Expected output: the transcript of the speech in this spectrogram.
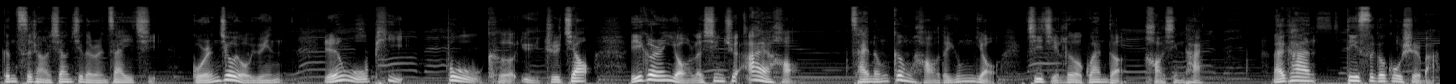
跟磁场相近的人在一起。古人就有云：“人无癖不可与之交。”一个人有了兴趣爱好，才能更好的拥有积极乐观的好心态。来看第四个故事吧。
